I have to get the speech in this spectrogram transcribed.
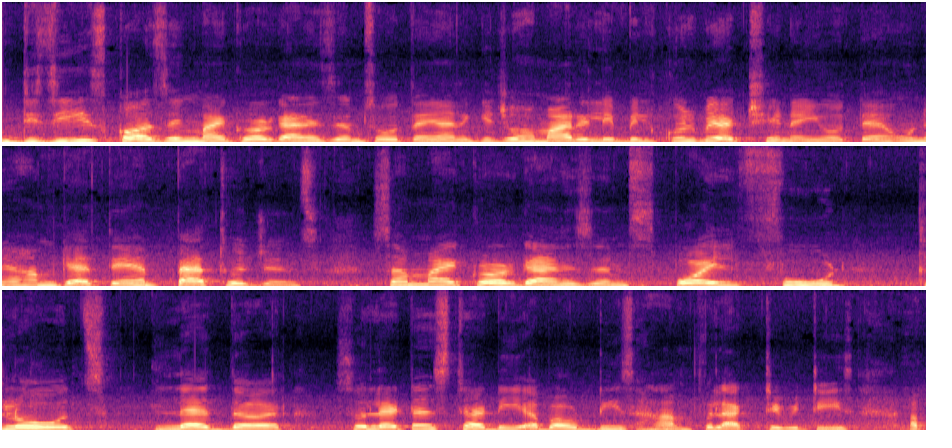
डिज़ीज़ कॉजिंग माइक्रो ऑर्गेनिजम्स होते हैं, यानी कि जो हमारे लिए बिल्कुल भी अच्छे नहीं होते हैं, उन्हें हम कहते हैं pathogens some micro organisms spoil food clothes leather so let us study about these harmful activities अब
